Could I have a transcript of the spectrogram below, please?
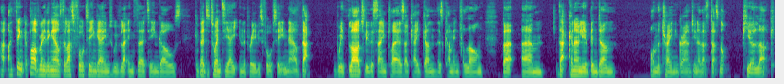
I, I, think apart from anything else, the last 14 games we've let in 13 goals compared to 28 in the previous 14. Now that with largely the same players, okay, Gunn has come in for Long, but um, that can only have been done on the training ground. You know, that's that's not pure luck.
